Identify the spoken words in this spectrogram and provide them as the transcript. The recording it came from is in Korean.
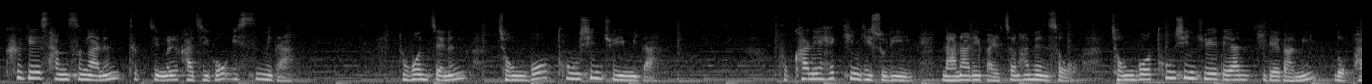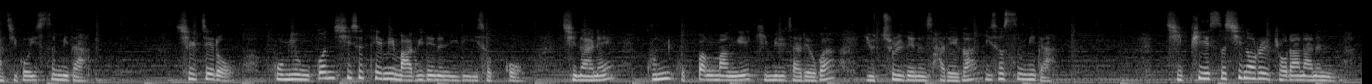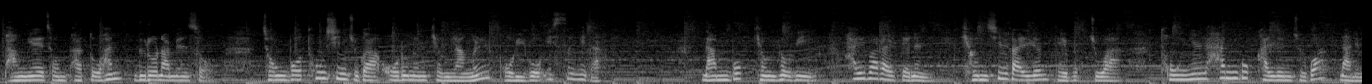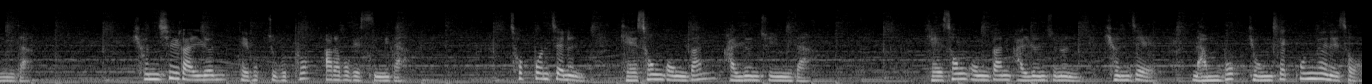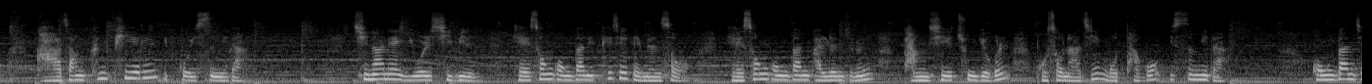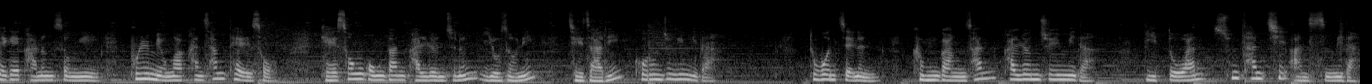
크게 상승하는 특징을 가지고 있습니다. 두 번째는 정보통신주의입니다. 북한의 해킹 기술이 나날이 발전하면서 정보 통신주에 대한 기대감이 높아지고 있습니다. 실제로 금융권 시스템이 마비되는 일이 있었고 지난해 군 국방망의 기밀 자료가 유출되는 사례가 있었습니다. GPS 신호를 교란하는 방해 전파 또한 늘어나면서 정보 통신주가 오르는 경향을 보이고 있습니다. 남북 경협이 활발할 때는 현실 관련 대북주와 통일 한국 관련주가 나뉩니다. 현실 관련 대북주부터 알아보겠습니다. 첫 번째는 개성공단 관련주입니다. 개성공단 관련주는 현재 남북 경색 국면에서 가장 큰 피해를 입고 있습니다. 지난해 2월 10일 개성공단이 폐쇄되면서 개성공단 관련주는 당시의 충격을 벗어나지 못하고 있습니다. 공단 재개 가능성이 불명확한 상태에서 개성공단 관련주는 여전히 제자리 거론 중입니다. 두 번째는 금강산 관련주입니다. 이 또한 순탄치 않습니다.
